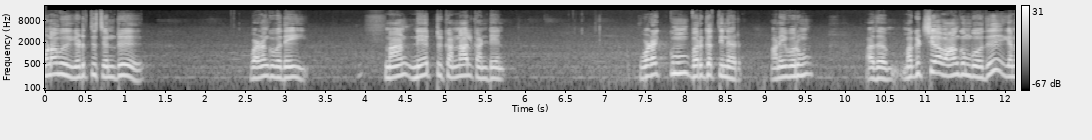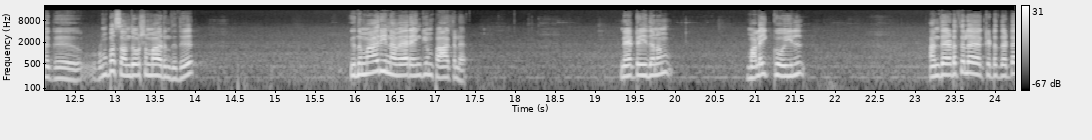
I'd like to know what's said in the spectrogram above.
உணவு எடுத்து சென்று வழங்குவதை நான் நேற்று கண்ணால் கண்டேன். உழைக்கும் வர்க்கத்தினர் அனைவரும் அதை மகிழ்ச்சியாக வாங்கும்போது எனக்கு ரொம்ப சந்தோஷமாக இருந்தது. இது மாதிரி நான் வேறு எங்கேயும் பார்க்கல. நேற்றைய தினம் மலைக்கோயில் அந்த இடத்துல கிட்டத்தட்ட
